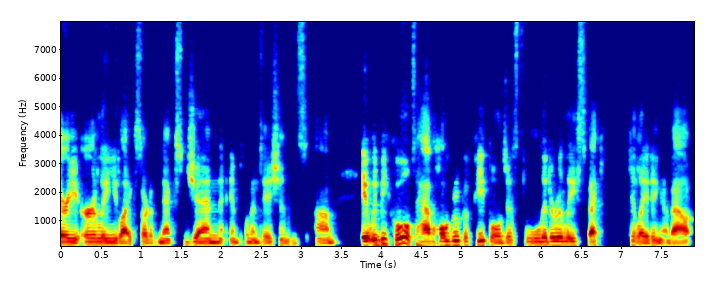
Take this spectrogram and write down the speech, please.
very early like sort of next gen implementations um, it would be cool to have a whole group of people just literally speculating about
